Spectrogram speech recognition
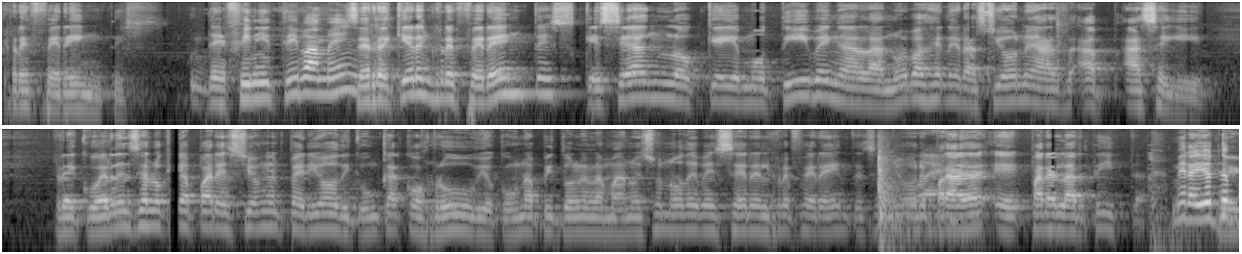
referentes. Definitivamente. Se requieren referentes que sean lo que motiven a las nuevas generaciones a, a- a seguir. Recuérdense lo que apareció en el periódico, un caco rubio con una pistola en la mano. Eso no debe ser el referente, señores, Bueno. para, eh, para el artista. Mira, yo te Miguel.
